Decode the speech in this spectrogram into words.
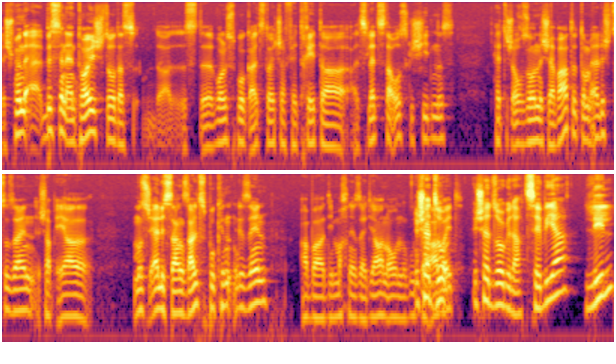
Ich bin ein bisschen enttäuscht, so dass, dass äh, Wolfsburg als deutscher Vertreter als Letzter ausgeschieden ist. Hätte ich auch so nicht erwartet, um ehrlich zu sein. Ich habe eher, muss ich ehrlich sagen, Salzburg hinten gesehen. Aber die machen ja seit Jahren auch eine gute Ich hätte, so, Arbeit. ich hätte so gedacht: Sevilla, Lille,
